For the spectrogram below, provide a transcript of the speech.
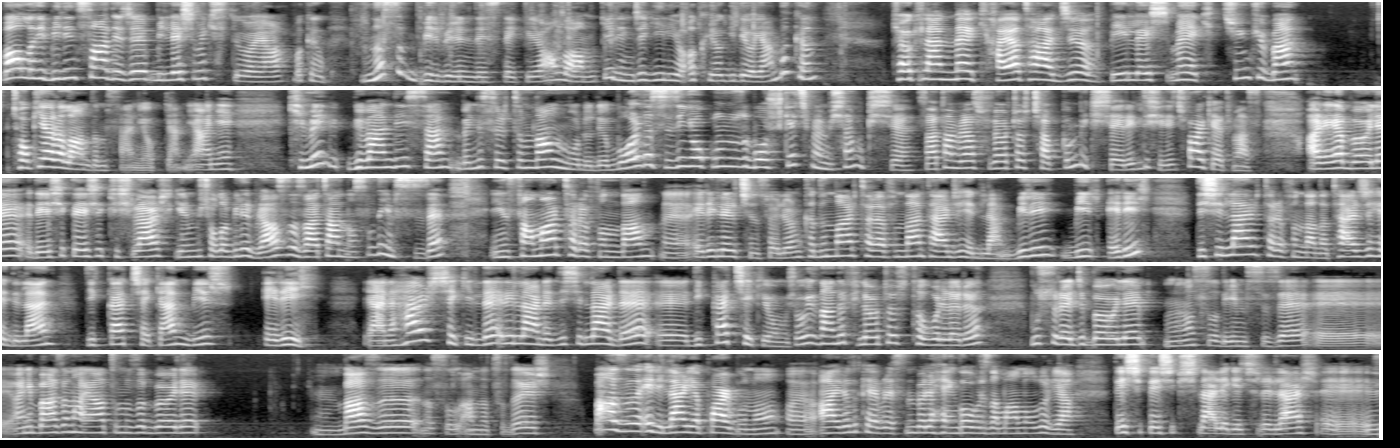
Vallahi bilinç sadece birleşmek istiyor ya. Bakın nasıl birbirini destekliyor. Allah'ım gelince geliyor, akıyor, gidiyor. Yani bakın köklenmek, hayat ağacı, birleşmek. Çünkü ben çok yaralandım sen yokken. Yani kime güvendiysem beni sırtımdan vurdu diyor. Bu arada sizin yokluğunuzu boş geçmemiş ha bu kişi. Zaten biraz flörtöz çapkın bir kişi. Eril dişil hiç fark etmez. Araya böyle değişik değişik kişiler girmiş olabilir. Biraz da zaten nasıl diyeyim size insanlar tarafından e, eriller için söylüyorum. Kadınlar tarafından tercih edilen biri bir eril. Dişiller tarafından da tercih edilen dikkat çeken bir eril. Yani her şekilde eriller de dişiller de e, dikkat çekiyormuş. O yüzden de flörtöz tavırları bu süreci böyle nasıl diyeyim size e, hani bazen hayatımıza böyle hmm, bazı nasıl anlatılır bazı eriller yapar bunu e, ayrılık evresinde böyle hangover zamanı olur ya değişik değişik kişilerle geçirirler e,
